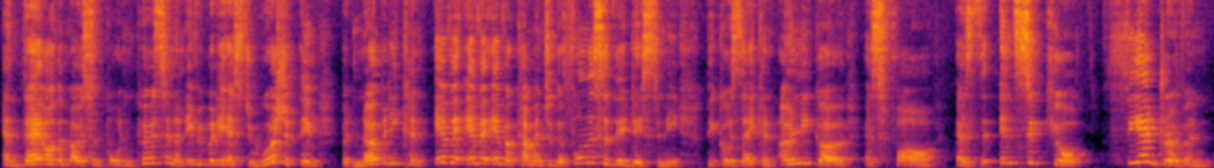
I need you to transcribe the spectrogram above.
and they are the most important person and everybody has to worship them but nobody can ever ever ever come into the fullness of their destiny because they can only go as far as the insecure fear driven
